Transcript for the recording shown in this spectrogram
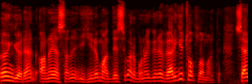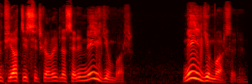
öngören anayasanın ilgili maddesi var. Buna göre vergi toplamaktır. Sen fiyat istikrarıyla senin ne ilgin var? Ne ilgin var senin?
